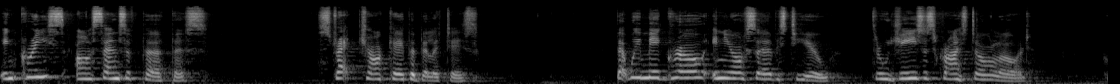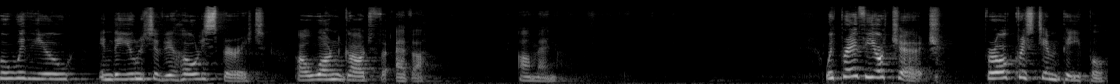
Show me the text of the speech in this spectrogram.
Increase our sense of purpose. Stretch our capabilities. That we may grow in your service to you through Jesus Christ our Lord, who with you in the unity of the Holy Spirit are one God forever. Amen. We pray for your church, for all Christian people,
